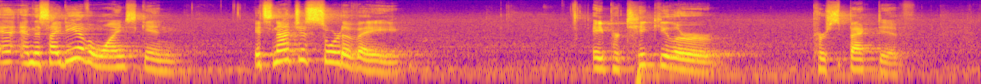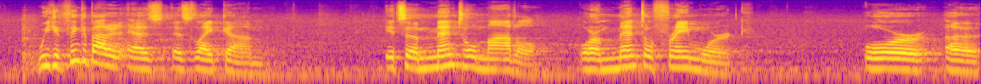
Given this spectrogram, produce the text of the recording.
and this idea of a wineskin, it's not just sort of a, a particular perspective. We can think about it as, as like um, it's a mental model or a mental framework or a,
